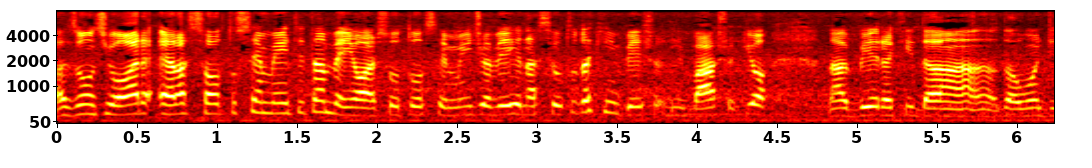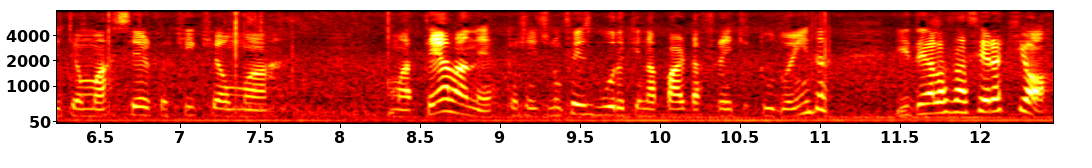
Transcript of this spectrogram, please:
Às 11 horas ela solta semente também, ó. Soltou semente, já veio, nasceu tudo aqui embaixo, embaixo aqui, ó. Na beira aqui da, da onde tem uma cerca aqui, que é uma uma tela, né? Que a gente não fez muro aqui na parte da frente tudo ainda. E delas nasceram aqui, ó. Olha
